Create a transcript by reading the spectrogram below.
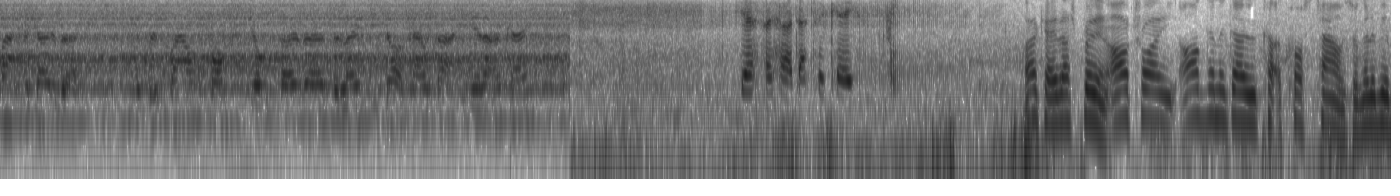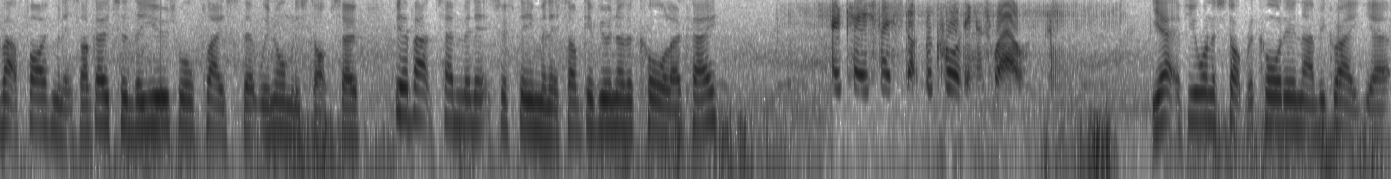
classic over. The quick brown fox jumped over the lazy dog. How's that? You hear that okay? Yes, I heard that okay. Okay, that's brilliant. I'll try, I'm going to go cut across town, so I'm going to be about five minutes. I'll go to the usual place that we normally stop. So be about 10 minutes, 15 minutes. I'll give you another call, okay? Okay, so I stop recording as well? Yeah, if you want to stop recording, that'd be great, yeah.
